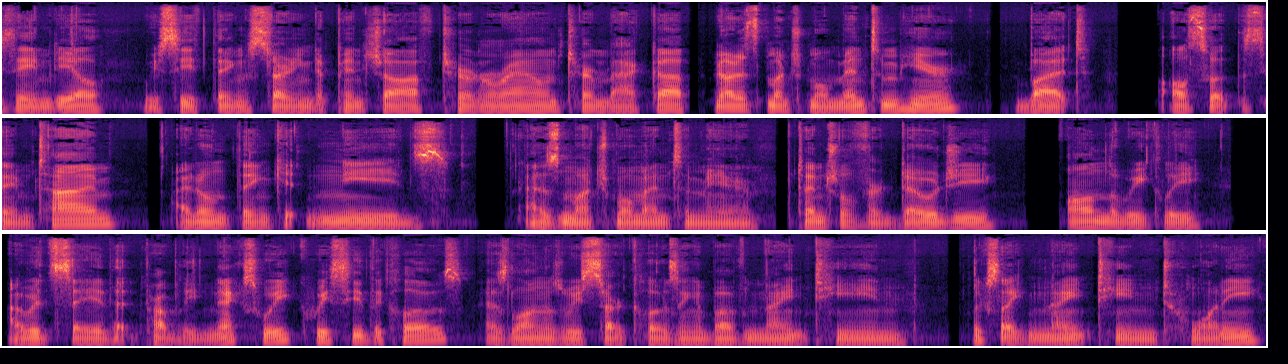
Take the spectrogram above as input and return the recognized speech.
same deal. We see things starting to pinch off, turn around, turn back up. Not as much momentum here, but also at the same time, I don't think it needs as much momentum here. Potential for doji on the weekly. I would say that probably next week we see the close, as long as we start closing above 19, looks like 1920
